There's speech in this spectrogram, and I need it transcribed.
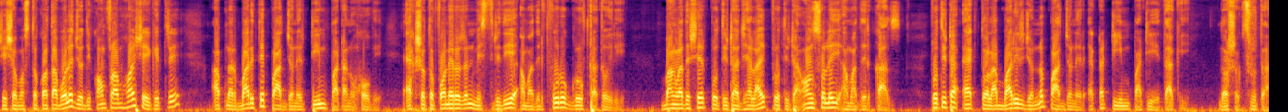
সেই সমস্ত কথা বলে যদি কনফার্ম হয়, সেই ক্ষেত্রে আপনার বাড়িতে পাঁচজনের টিম পাঠানো হবে। একশত পনেরো জন মিস্ত্রি দিয়ে আমাদের পুরো গ্রুপটা তৈরি। বাংলাদেশের প্রতিটা জেলায়, প্রতিটা অঞ্চলেই আমাদের কাজ। প্রতিটা একতলা বাড়ির জন্য পাঁচজনের একটা টিম পাঠিয়ে থাকি। দর্শক, শ্রোতা,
